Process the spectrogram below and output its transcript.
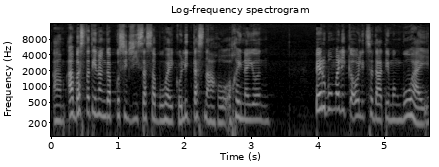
um, ah, basta tinanggap ko si Jesus sa buhay ko, ligtas na ako, okay na yon. Pero bumalik ka ulit sa dati mong buhay,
